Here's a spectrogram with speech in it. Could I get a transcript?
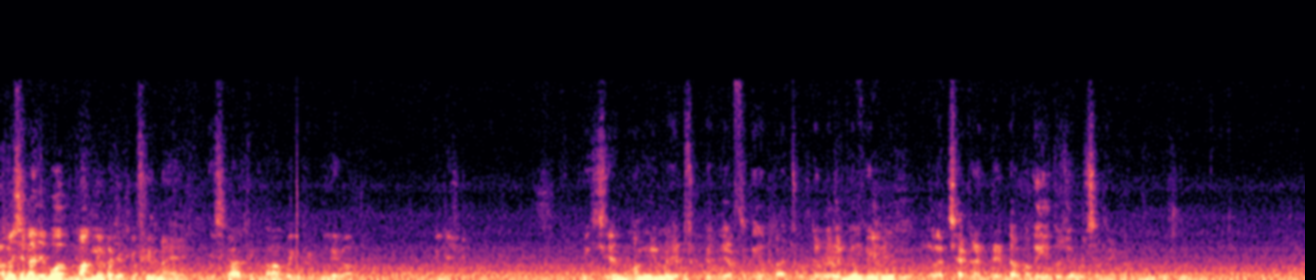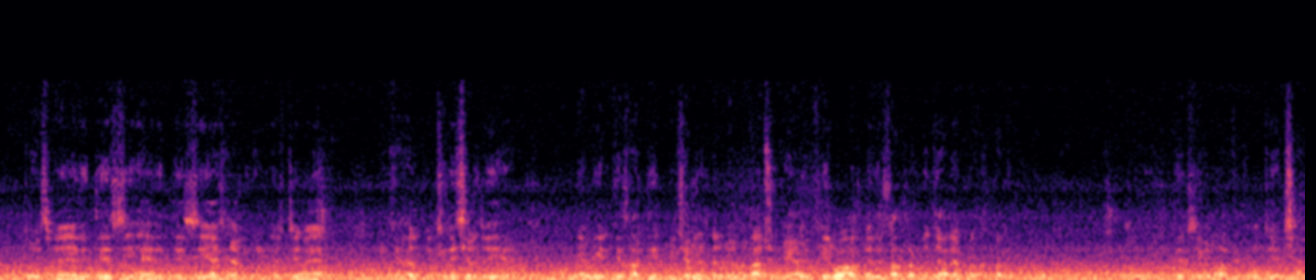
अभय सिन्हा जी बहुत महँगे बजट की फ़िल्म है। इसका कितना बेनिफिट मिलेगा? इंडस्ट्री पिक्चर बजट छोटे बजट से नहीं होता छोटे बजट में अगर अच्छा कंटेंट आप बनाइए तो ज़रूर चलेगा तो इसमें रितेश जी हैं रितेश जी आजकल इंडस्ट्री में इनकी हर पिक्चरें चल रही है। हमने अभी इनके साथ तीन पिक्चर लंदन में बना चुके हैं अभी फिर वापस मेरे साथ लंदन जा रहे हैं पंद्रह तारीख तो रितेश जी का मार्केट बहुत ही अच्छा है।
